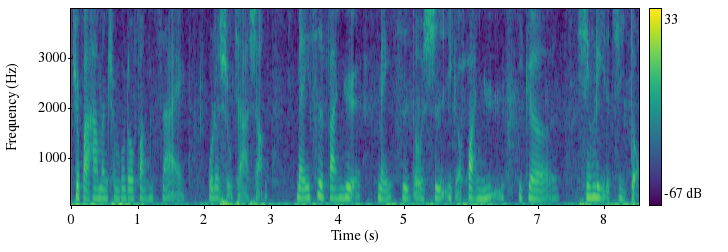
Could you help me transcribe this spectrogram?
就把他们全部都放在。我的书架上，每一次翻阅，每一次都是一个欢愉，一个心里的悸动，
